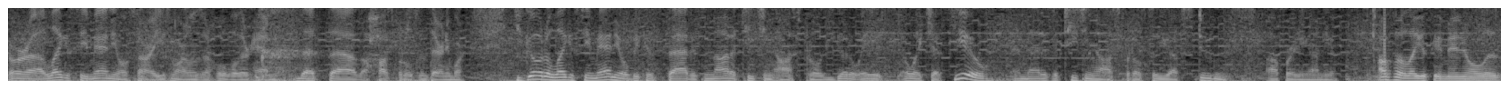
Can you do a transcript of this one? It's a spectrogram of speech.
or uh, Legacy Emanuel. Sorry, Eastmoreland's a whole other hand. that uh, the hospital isn't there anymore. You go to Legacy Emanuel because that is not a teaching hospital. You go to a- OHSU, and that is a teaching hospital. So you have students operating on you. Also, Legacy Emanuel is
